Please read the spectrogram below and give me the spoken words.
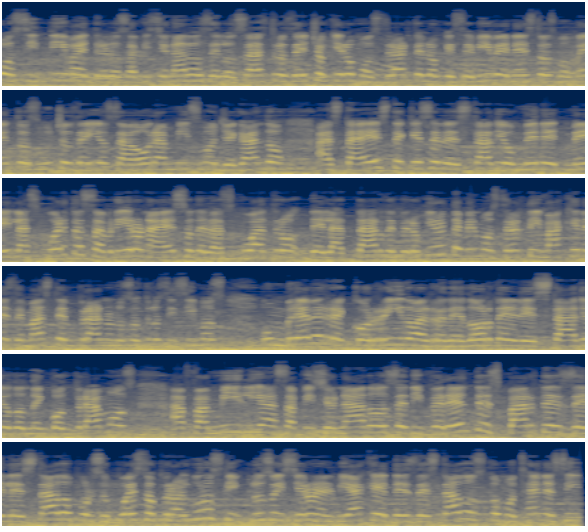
positiva entre los aficionados de los Astros. De hecho, quiero mostrarte lo que se vive en estos momentos. Muchos de ellos ahora mismo llegando hasta este que es el estadio Minute Maid. Las puertas se abrieron a eso de las 4 de la tarde, pero quiero también mostrarte imágenes de más temprano. Nosotros hicimos un breve recorrido alrededor del estadio donde encontramos a familias, aficionados de diferentes partes del estado, por supuesto, pero algunos que incluso hicieron el viaje desde estados como Tennessee,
